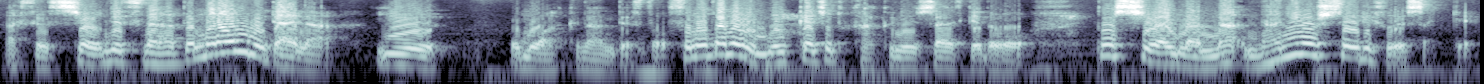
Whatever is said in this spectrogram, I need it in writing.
アクセスしようで繋がってもらおうみたいな、いう思惑なんですと。そのためにもう一回ちょっと確認したいんですけど、トッシーは今な、何をしている人でしたっけ？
